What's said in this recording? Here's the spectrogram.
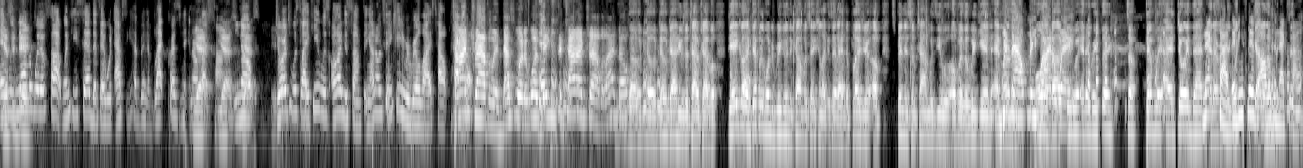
And yes, we never did. would have thought when he said that there would actually have been a black president in our yes, lifetime. Yes, you know, yes, George was like he was on to something. I don't think he even realized how, how time much. traveling. That's what it was. They used to time travel. I know. No, no, no doubt he was a time travel. Diego, I definitely wanted to bring you into conversation. Like I said, I had the pleasure of spending some time with you over the weekend and without me, by the way, and everything. So definitely, I enjoyed that. Next time, it means there's always a next time.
